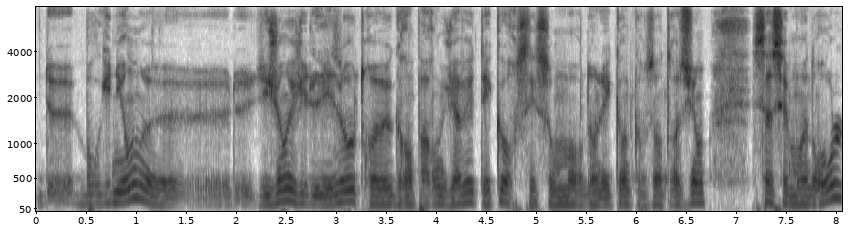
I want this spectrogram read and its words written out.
de bourguignons euh, de Dijon et les autres euh, grands-parents que j'avais étaient corses et sont morts dans les camps de concentration. Ça, c'est moins drôle.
